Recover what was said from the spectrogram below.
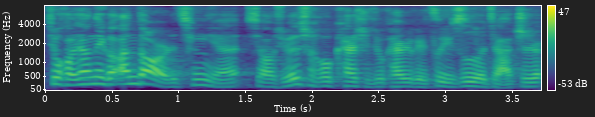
就好像那个安道尔的青年，小学的时候开始就开始给自己制作假肢，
